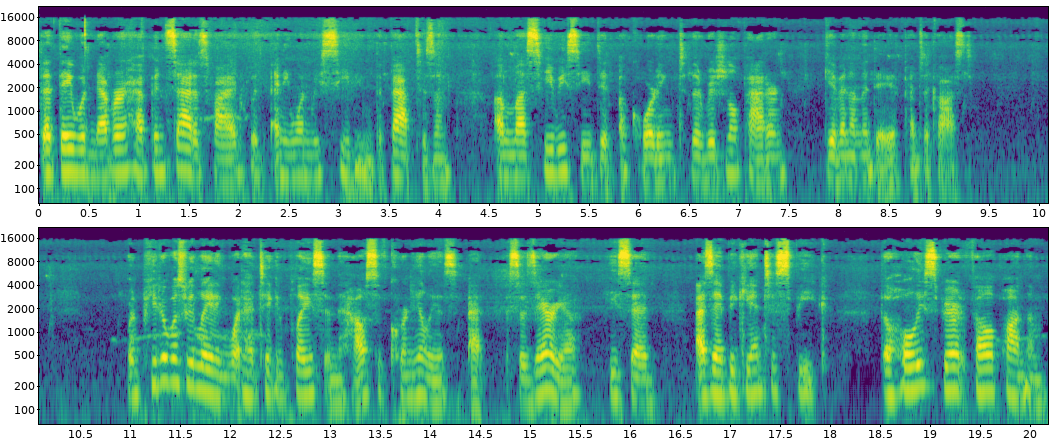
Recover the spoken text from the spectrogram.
that they would never have been satisfied with anyone receiving the baptism unless he received it according to the original pattern given on the day of Pentecost. When Peter was relating what had taken place in the house of Cornelius at Caesarea, he said, As I began to speak, the Holy Spirit fell upon them,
